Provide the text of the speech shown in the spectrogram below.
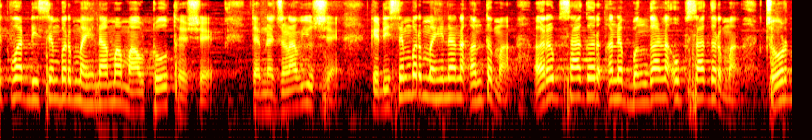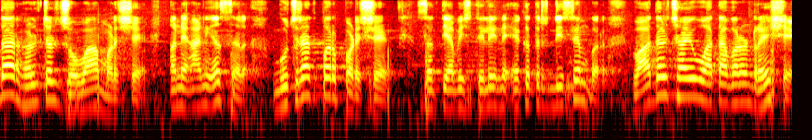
એકવાર ડિસેમ્બર મહિનામાં માવઠું થશે. તેમણે જણાવ્યું છે કે ડિસેમ્બર મહિનાના અંતમાં અરબ સાગર અને બંગાળના ઉપસાગરમાં જોરદાર હલચલ જોવા મળશે અને આની અસર ગુજરાત પર પડશે. સત્યાવીસથી લઈને એકત્રીસ ડિસેમ્બર વાદળછાયું વાતાવરણ રહેશે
